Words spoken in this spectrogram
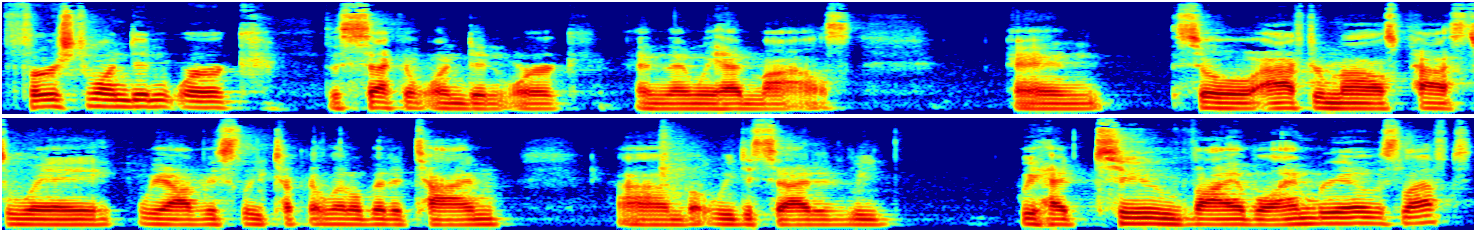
first one didn't work, the second one didn't work, and then we had Miles. And so, after Miles passed away, we obviously took a little bit of time, um, but we decided we we had two viable embryos left,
